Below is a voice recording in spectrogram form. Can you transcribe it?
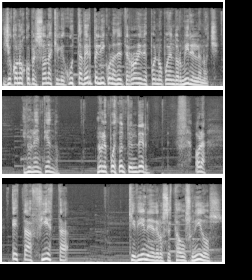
Yo conozco personas que les gusta ver películas de terror y después no pueden dormir en la noche. Y no las entiendo. No les puedo entender. Ahora, esta fiesta que viene de los Estados Unidos,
